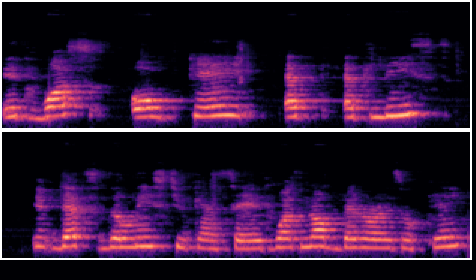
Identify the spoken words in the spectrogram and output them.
it was okay at at least. That's the least you can say. It was not better as okay.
